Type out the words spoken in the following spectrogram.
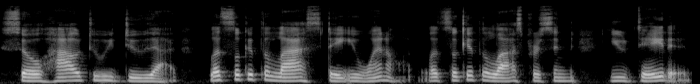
So how do we do that? Let's look at the last date you went on. Let's look at the last person you dated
